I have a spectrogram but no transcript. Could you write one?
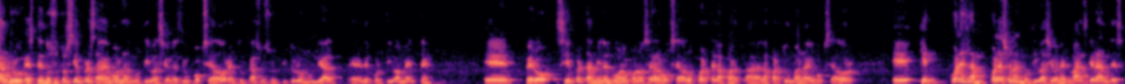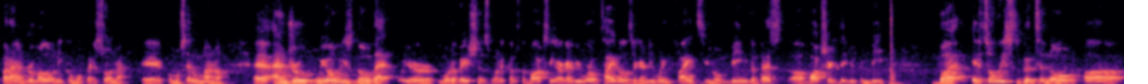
Andrew, este, nosotros siempre sabemos las motivaciones de un boxeador, en tu caso es un título mundial eh, deportivamente, eh, pero siempre también es bueno conocer al boxeador, parte la, la, la, parte humana del boxeador. Eh, ¿qué, cuál es la, ¿Cuáles son las motivaciones más grandes para Andrew Moloney como persona, eh, como ser humano? Uh, Andrew, we always know that your motivations when it comes to boxing are going to be world titles, are going to be winning fights, you know, being the best uh, boxer that you can be. But it's always good to know, uh,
